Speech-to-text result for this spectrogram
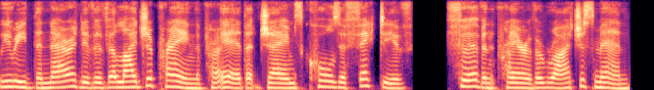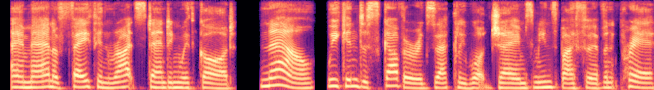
we read the narrative of Elijah praying the prayer that James calls effective, fervent prayer of a righteous man, a man of faith in right standing with God. Now, we can discover exactly what James means by fervent prayer.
